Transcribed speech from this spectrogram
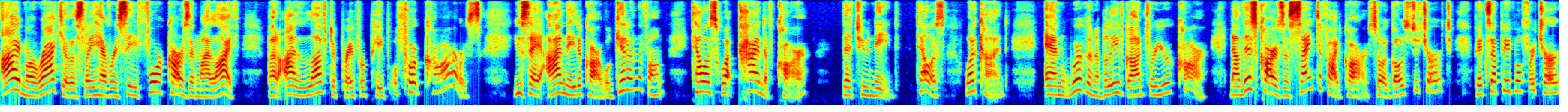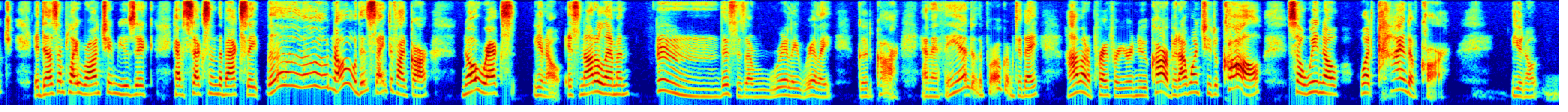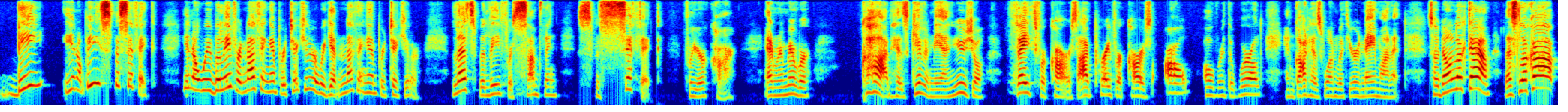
I miraculously have received four cars in my life, but I love to pray for people for cars. You say, I need a car. Well, get on the phone. Tell us what kind of car that you need. Tell us what kind and we're going to believe God for your car. Now, this car is a sanctified car, so it goes to church, picks up people for church. It doesn't play raunchy music, have sex in the back seat. Oh, no, this sanctified car, no wrecks. You know, it's not a lemon. Mm, this is a really, really good car. And at the end of the program today, I'm going to pray for your new car, but I want you to call so we know what kind of car. You know, be you know, be specific. You know, we believe for nothing in particular, we get nothing in particular. Let's believe for something specific for your car. And remember, God has given me unusual faith for cars. I pray for cars all over the world, and God has one with your name on it. So don't look down. Let's look up.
